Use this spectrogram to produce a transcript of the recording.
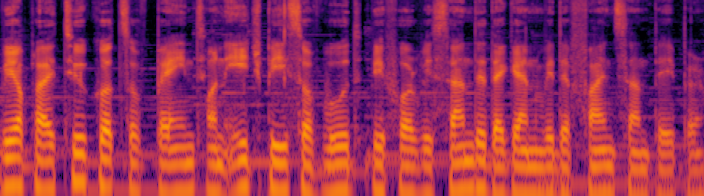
We apply two coats of paint on each piece of wood before we sand it again with a fine sandpaper.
